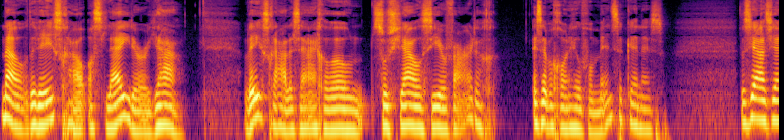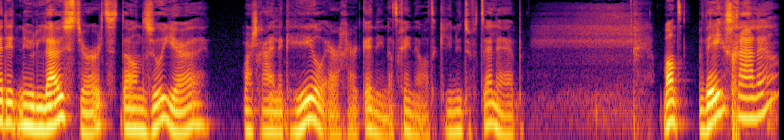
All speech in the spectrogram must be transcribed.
Nou, de weegschaal als leider, ja. Weegschalen zijn gewoon sociaal zeer vaardig. En ze hebben gewoon heel veel mensenkennis. Dus ja, als jij dit nu luistert, dan zul je waarschijnlijk heel erg herkennen in datgene wat ik je nu te vertellen heb. Want weegschalen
